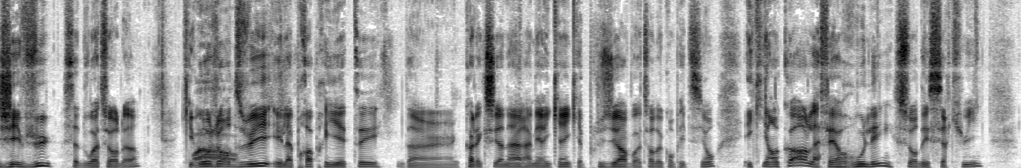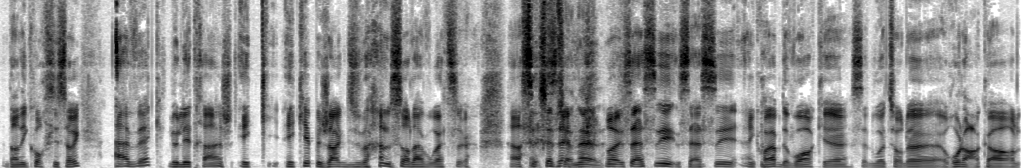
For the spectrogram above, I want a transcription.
j'ai vu cette voiture-là, qui aujourd'hui est la propriété d'un collectionneur américain qui a plusieurs voitures de compétition et qui encore la fait rouler sur des circuits dans des courses historiques avec le lettrage équipe Jacques Duval sur la voiture. C'est exceptionnel. Ouais, c'est assez, assez incroyable de voir que cette voiture-là roule encore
